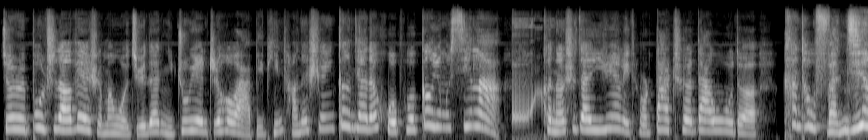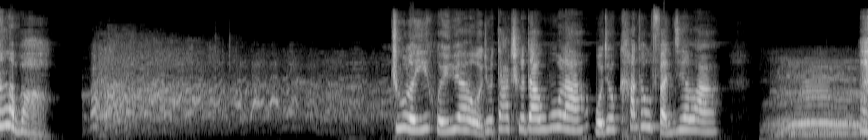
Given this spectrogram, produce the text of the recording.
就是不知道为什么，我觉得你住院之后啊，比平常的声音更加的活泼，更用心啦。可能是在医院里头大彻大悟的看透凡间了吧。”住了一回院，我就大彻大悟啦，我就看透凡间啦。唉，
